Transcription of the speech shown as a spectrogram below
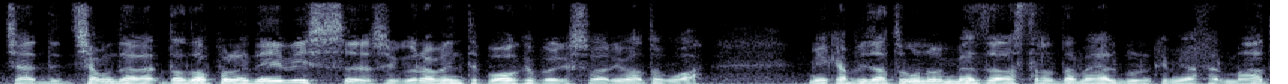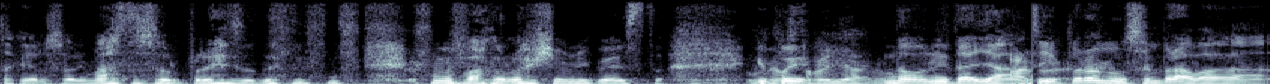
cioè diciamo da, da dopo la Davis sicuramente poche perché sono arrivato qua mi è capitato uno in mezzo alla strada a Melbourne che mi ha fermato che sono rimasto sorpreso come fa a conoscermi questo un poi, australiano? no un italiano ah, sì beh. però non sembrava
